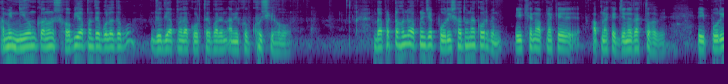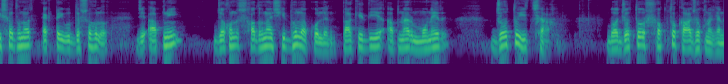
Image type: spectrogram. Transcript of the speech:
আমি নিয়মকানুন সবই আপনাদের বলে দেবো। যদি আপনারা করতে পারেন, আমি খুব খুশি হব। ব্যাপারটা হলো আপনি যে পরিসাধনা করবেন, এইখানে আপনাকে আপনাকে জেনে রাখতে হবে। এই পরিসাধনার একটাই উদ্দেশ্য হলো যে আপনি যখন সাধনায় সিদ্ধ লাভ করলেন, তাকে দিয়ে আপনার মনের যত ইচ্ছা বা যত শক্ত কাজ হোক না কেন,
